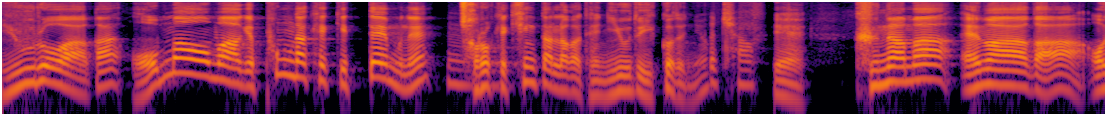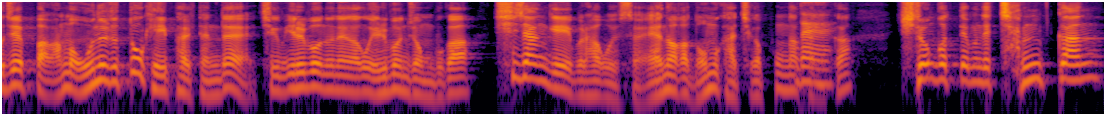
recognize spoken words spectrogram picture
유로화가 어마어마하게 폭락했기 때문에 음. 저렇게 킹 달러가 된 이유도 있거든요. 그렇죠. 예. 그나마 엔화가 어젯밤 아마 오늘도 또 개입할 텐데 지금 일본 은행하고 일본 정부가 시장 개입을 하고 있어요. 엔화가 너무 가치가 폭락하니까 이런 것 때문에 잠깐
